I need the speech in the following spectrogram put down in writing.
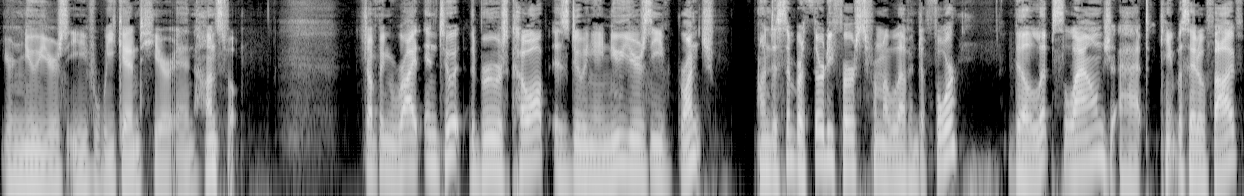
your New Year's Eve weekend here in Huntsville. Jumping right into it, the Brewers Co op is doing a New Year's Eve brunch on December 31st from 11 to 4. The Lips Lounge at Campus 805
